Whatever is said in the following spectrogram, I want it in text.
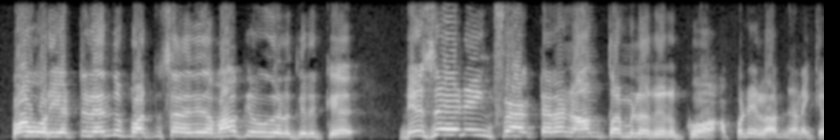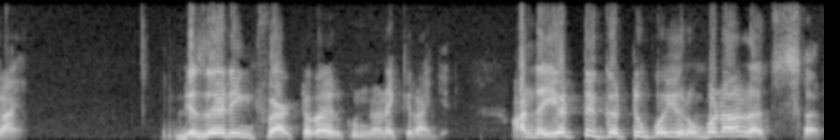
இப்போ ஒரு எட்டுல இருந்து பத்து சதவீத வாக்கு இவங்களுக்கு இருக்கு. டிசைடிங் ஃபேக்டரா நாம் தமிழர் இருக்கும் அப்படின்னு எல்லாரும் நினைக்கிறாங்க. டிசைடிங் ஃபேக்டரா இருக்கும்னு நினைக்கிறாங்க. அந்த எட்டு கெட்டு போய் ரொம்ப நாள் ஆச்சு சார்.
